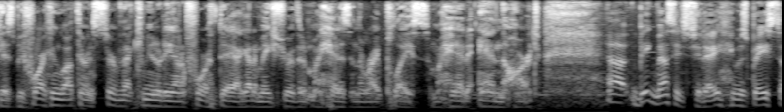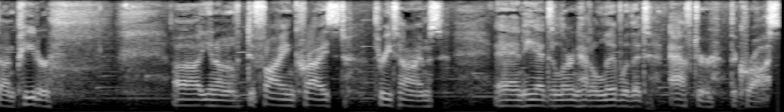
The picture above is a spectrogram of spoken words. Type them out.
Because before I can go out there and serve that community on a fourth day, I got to make sure that my head is in the right place. My head and the heart. Uh, big message today. It was based on Peter, uh, you know, defying Christ three times and he had to learn how to live with it after the cross.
